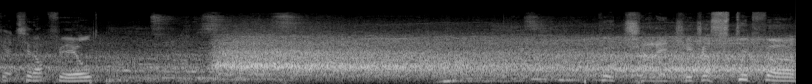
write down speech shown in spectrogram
Gets it upfield. Good challenge, he just stood firm.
